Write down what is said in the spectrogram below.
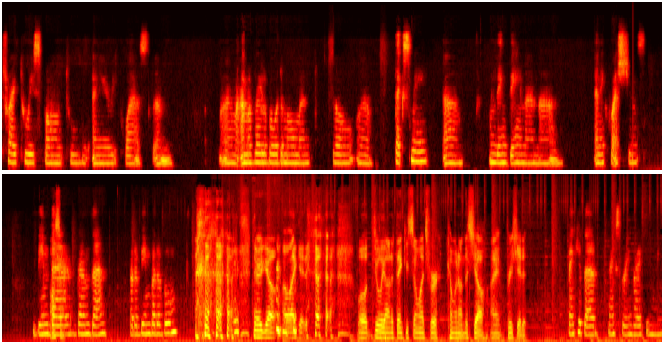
try to respond to any request, and I'm, I'm available at the moment. So uh, text me um, on LinkedIn and uh, any questions. Beam awesome. there, then then, bada beam, bada boom. there you go. I like it. well, Juliana, thank you so much for coming on the show. I appreciate it. Thank you, Todd. Thanks for inviting me.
